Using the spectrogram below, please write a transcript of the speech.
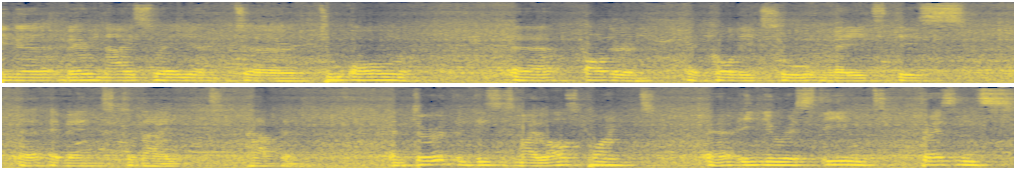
in a very nice way, and uh, to all uh, other uh, colleagues who made this event tonight happen. And third, and this is my last point, in your esteemed presence,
